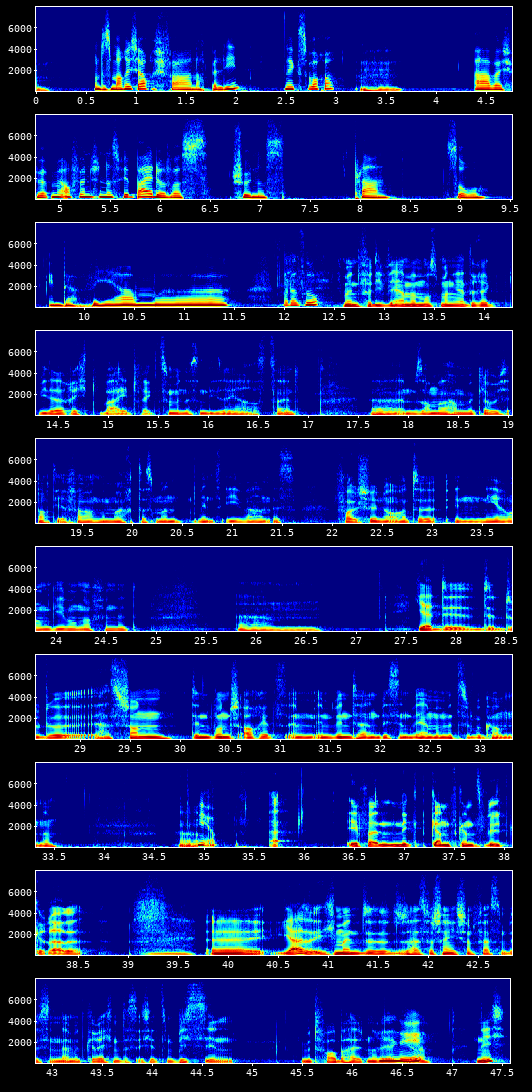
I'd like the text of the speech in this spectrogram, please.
und das mache ich auch. Ich fahre nach Berlin nächste Woche. Mhm. Aber ich würde mir auch wünschen, dass wir beide was Schönes planen. So in der Wärme oder so. Ich meine, für die Wärme muss man ja direkt wieder recht weit weg, zumindest in dieser Jahreszeit. Äh, Im Sommer haben wir, glaube ich, auch die Erfahrung gemacht, dass man, wenn es eh warm ist, voll schöne Orte in näherer Umgebung auch findet. Ähm, ja, du, du, du- hast schon den Wunsch, auch jetzt im, im Winter ein bisschen Wärme mitzubekommen, ne? Ja. Ja. Eva nickt ganz, ganz wild gerade. Äh, ja, ich meine, du, du hast wahrscheinlich schon fast ein bisschen damit gerechnet, dass ich jetzt ein bisschen mit Vorbehalten reagiere. Nicht?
